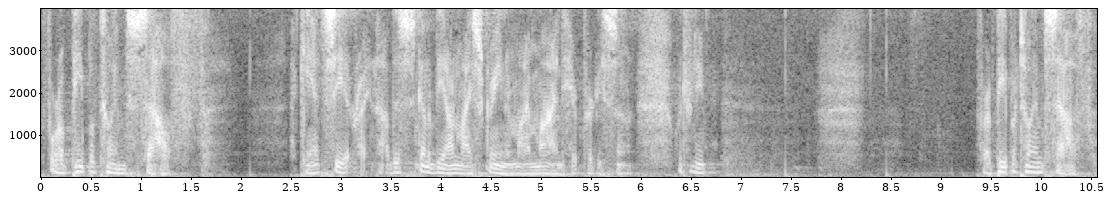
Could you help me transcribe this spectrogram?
for a people to himself. I can't see it right now. This is going to be on my screen in my mind here pretty soon. What? For a people to himself.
